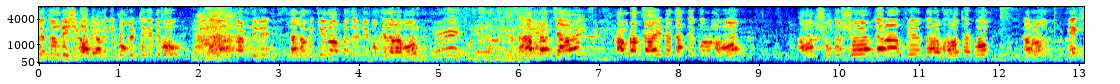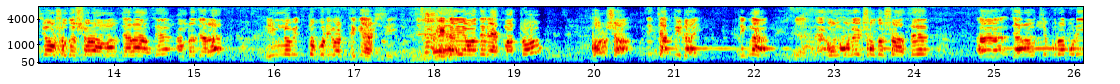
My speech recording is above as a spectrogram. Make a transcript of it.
বেতন বেশি পাবে, আমি কি পকেট থেকে দেবো? সরকার দিবে। তাহলে আমি কেন আপনাদের বিপক্ষে দাঁড়াবো? আমরা চাই আমরা চাই এটা জাতীয়করণ হোক। আমার সদস্য যারা আছে, তারা ভালো থাকুক। কারণ ম্যাক্সিমাম সদস্যরা আমার যারা আছে, আমরা যারা নিম্নবিত্ত পরিবার থেকে আসছি, এটাই আমাদের একমাত্র ভরসা এই চাকরিটাই। ঠিক না? এখন অনেক সদস্য আছে যারা হচ্ছে পুরোপুরি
